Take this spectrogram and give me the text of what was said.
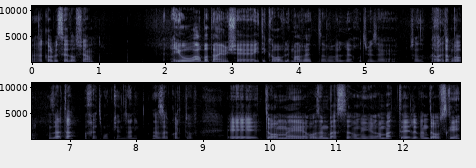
אז הכל בסדר שם? היו ארבע פעמים שהייתי קרוב למוות, אבל חוץ מזה, בסדר. אבל אתה פה, זה אתה. אחרי אתמול, כן, זה אני. אז הכל טוב. תום רוזנבסר מרמת לבנדובסקי.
